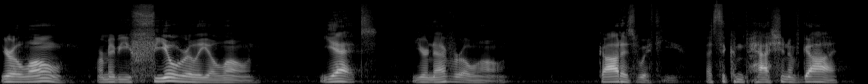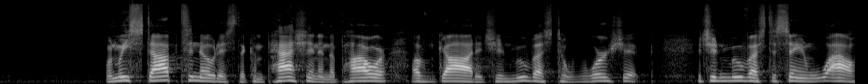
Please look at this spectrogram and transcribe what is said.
You're alone, or maybe you feel really alone, yet you're never alone. God is with you. That's the compassion of God. When we stop to notice the compassion and the power of God, it should move us to worship. It should move us to saying, Wow,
